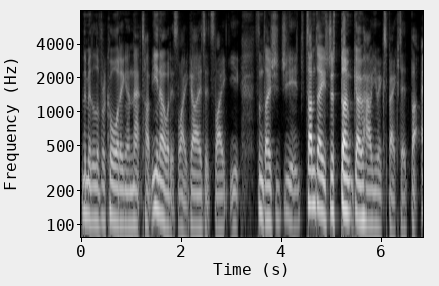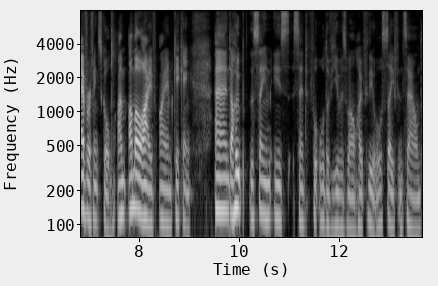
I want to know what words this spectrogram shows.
the middle of recording and that type. You know what it's like, guys. It's like you some days you, some days just don't go how you expected, but everything's cool. I'm I'm alive. I am kicking, and I hope the same is said for all of you as well. Hopefully you're all safe and sound.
